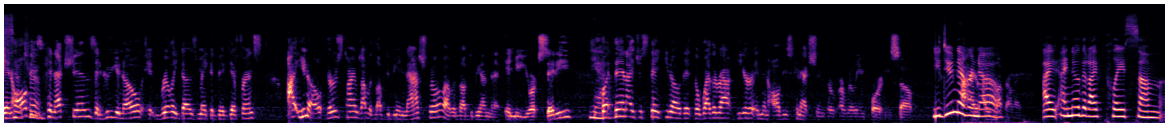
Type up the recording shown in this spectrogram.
And So all true. these connections and who you know, it really does make a big difference. I, you know, there's times I would love to be in Nashville. I would love to be on the, in New York City. Yeah. But then I just think, you know, that the weather out here and then all these connections are, are really important. So you do never I, I know. love LA. I, I know that I've placed some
